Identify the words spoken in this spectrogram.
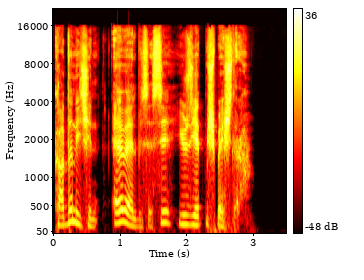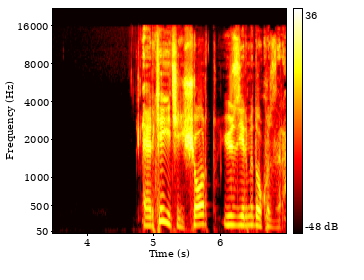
Kadın için ev elbisesi 175 lira. Erkek için şort 129 lira.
